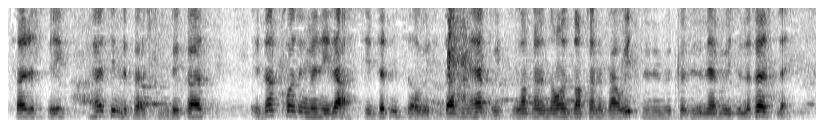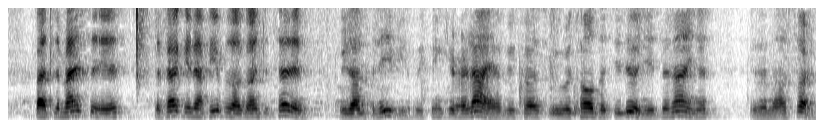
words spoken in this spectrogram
so to speak, hurting the person because it's not causing him any loss. He didn't sell wheat, he doesn't have wheat. He's not going to, no one's not going to buy wheat from him because he didn't have wheat in the first place. But the Lemaisa is the fact that people are going to tell him, we don't believe you, we think you're a liar because we were told that you do and you're denying it, is a nice story.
